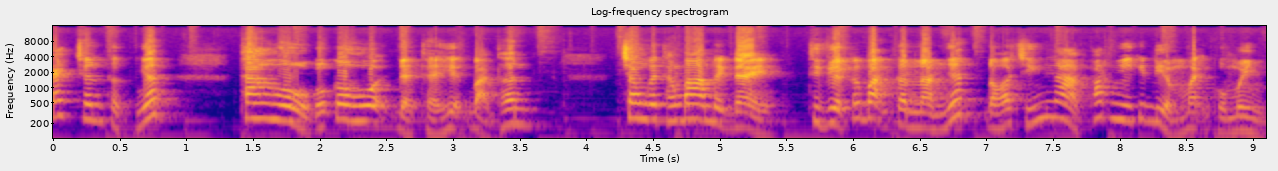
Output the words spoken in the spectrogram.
cách chân thực nhất, tha hồ có cơ hội để thể hiện bản thân. Trong cái tháng 3 âm lịch này thì việc các bạn cần làm nhất đó chính là phát huy cái điểm mạnh của mình.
